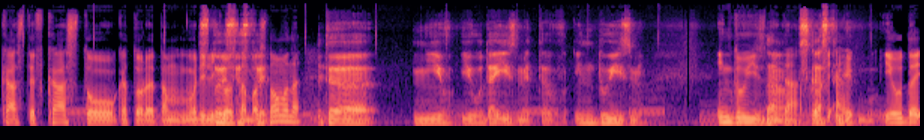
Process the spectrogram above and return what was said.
касты в касту, которая там религиозно стой, стой, обоснована. Это не в иудаизме, это в индуизме. Индуизме, да. да. Кстати, а иуда...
